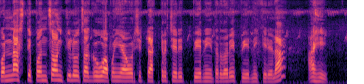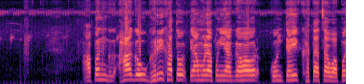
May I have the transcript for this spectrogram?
पन्नास ते पंचावन्न किलोचा गहू आपण यावर्षी ट्रॅक्टर चरित पेरणी यंत्राद्वारे पेरणी केलेला आहे. आपण ग- हा गहू घरी खातो त्यामुळे आपण या गव्हावर कोणत्याही खताचा वापर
